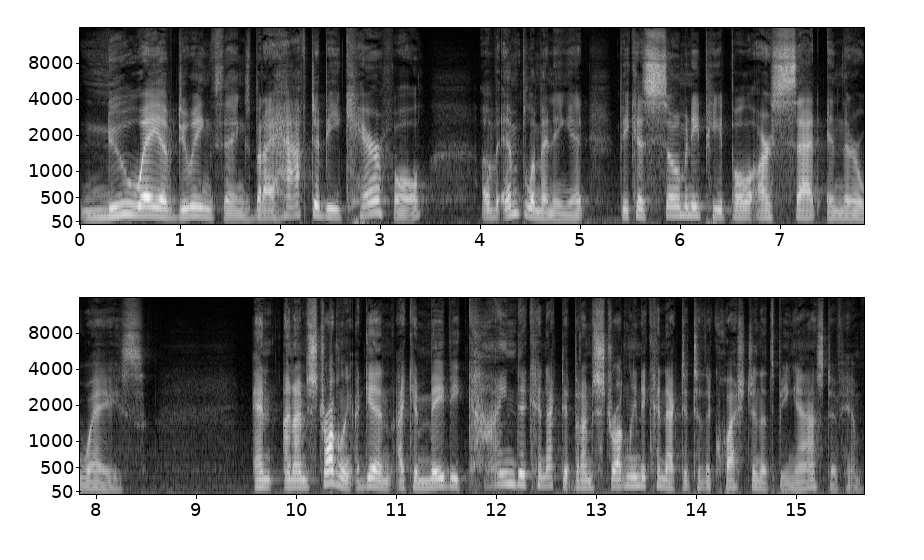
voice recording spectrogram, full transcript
new way of doing things, but I have to be careful of implementing it because so many people are set in their ways. And, and I'm struggling. Again, I can maybe kind of connect it, but I'm struggling to connect it to the question that's being asked of him.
